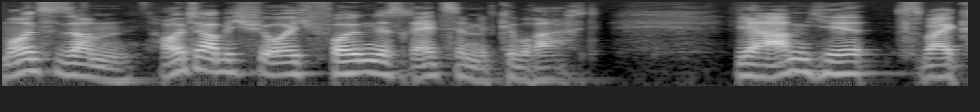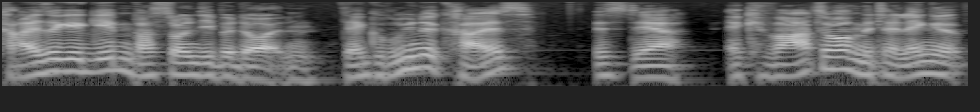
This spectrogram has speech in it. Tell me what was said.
Moin zusammen, heute habe ich für euch folgendes Rätsel mitgebracht. Wir haben hier zwei Kreise gegeben, was sollen die bedeuten? Der grüne Kreis ist der Äquator mit der Länge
